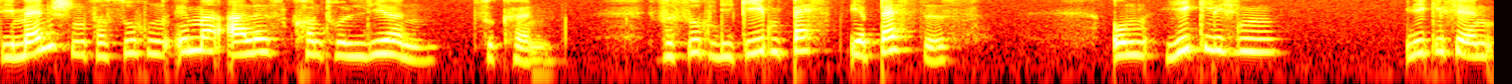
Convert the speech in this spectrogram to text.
Die Menschen versuchen immer alles kontrollieren zu können. Die versuchen, die geben best, ihr Bestes, um jeglichen jegliche,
